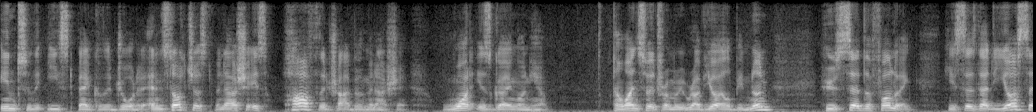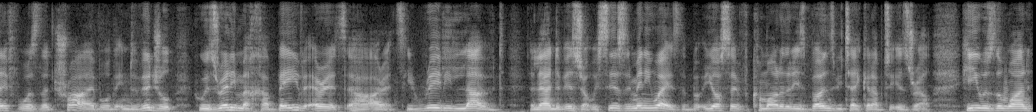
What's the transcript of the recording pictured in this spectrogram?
into the east bank of the Jordan? And it's not just Menashe, it's half the tribe of Menashe. What is going on here? I once heard from Rav Yoel bin Nun, who said the following he says that Yosef was the tribe or the individual who was really mechabev eretz haaretz. He really loved the land of Israel. We see this in many ways. The Yosef commanded that his bones be taken up to Israel. He was the one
